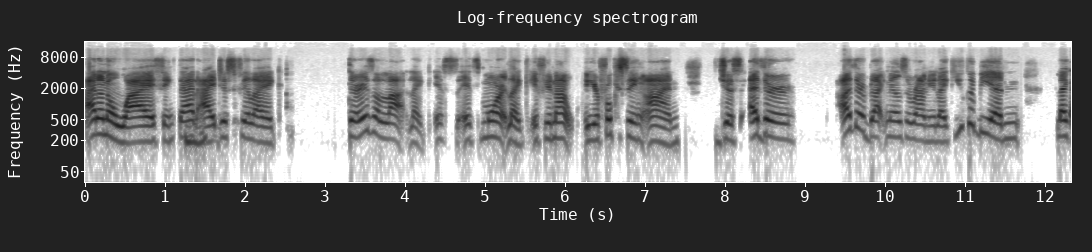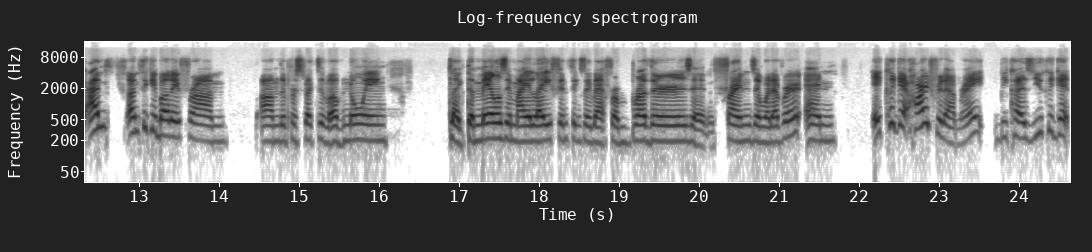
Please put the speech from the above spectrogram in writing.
I don't know why I think that. Mm-hmm. I just feel like there is a lot like it's it's more like if you're not you're focusing on just other other black males around you. Like you could be a like i'm i'm thinking about it from um the perspective of knowing like the males in my life and things like that from brothers and friends and whatever. And it could get hard for them right? Because you could get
